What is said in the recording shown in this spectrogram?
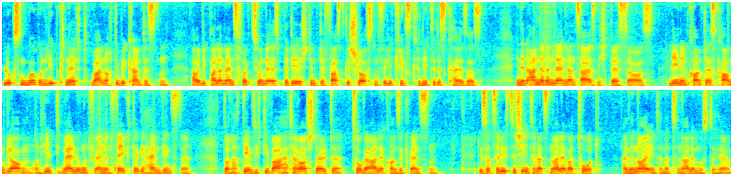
Luxemburg und Liebknecht waren noch die bekanntesten, aber die Parlamentsfraktion der SPD stimmte fast geschlossen für die Kriegskredite des Kaisers. In den anderen Ländern sah es nicht besser aus. Lenin konnte es kaum glauben und hielt die Meldungen für einen Fake der Geheimdienste. Doch nachdem sich die Wahrheit herausstellte, zog er alle Konsequenzen. Die sozialistische Internationale war tot. Eine neue Internationale musste her.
